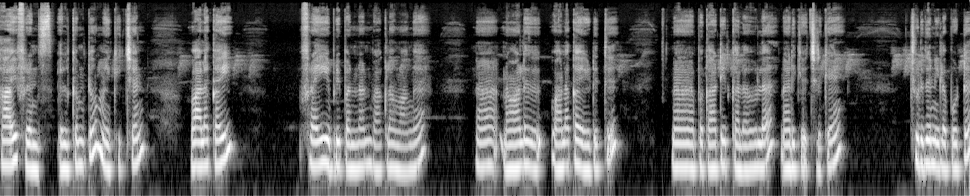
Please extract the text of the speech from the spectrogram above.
Hi friends welcome to my kitchen வாழைக்காய் ஃப்ரை எப்படி பண்ணலான்னு பார்க்கலாம் வாங்க. நான் நாலு வாழைக்காய் எடுத்து நான் இப்போ காட்டியிருக்க அளவில் நறுக்கி வச்சுருக்கேன். சுடுதண்ணியில் போட்டு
